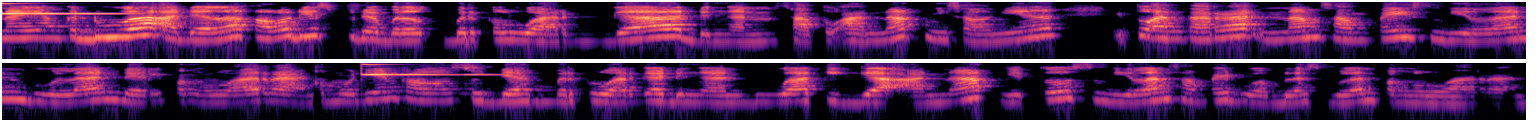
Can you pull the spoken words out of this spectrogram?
Nah, yang kedua adalah kalau dia sudah berkeluarga dengan satu anak misalnya, itu antara 6 sampai 9 bulan dari pengeluaran. Kemudian kalau sudah berkeluarga dengan 2 3 anak gitu 9 sampai 12 bulan pengeluaran.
